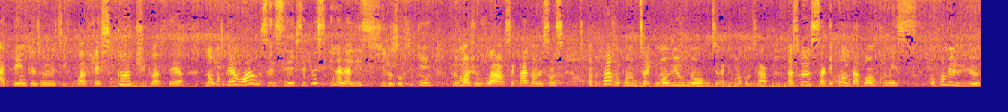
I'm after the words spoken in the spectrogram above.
atteindre tes objectifs, pouvoir faire ce que tu dois faire. Donc en tout cas moi c'est plus une analyse philosophique hein, que moi je vois. C'est pas dans le sens, on peut pas répondre directement oui ou non directement comme ça parce que ça dépend d'abord en premier en premier lieu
